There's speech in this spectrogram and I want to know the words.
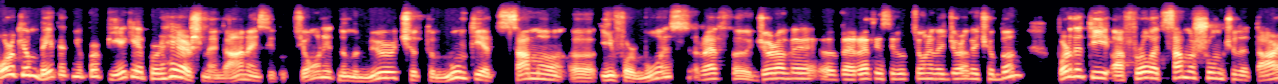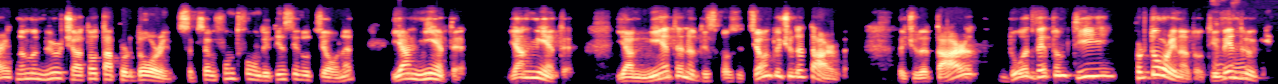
Por kjo mbetet një përpjekje e përhershme nga ana e institucionit në mënyrë që të mund të jetë sa më uh, informues rreth gjërave dhe rreth institucioneve dhe gjërave që bën, por dhe t'i afrohet sa më shumë qytetarit në mënyrë që ato ta përdorin, sepse në fund të fundit institucionet janë mjete janë mjete. Janë mjete në dispozicion të qytetarëve. Dhe qytetarët duhet vetëm t'i përdorin ato, t'i vënë në mhm. lëvizje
